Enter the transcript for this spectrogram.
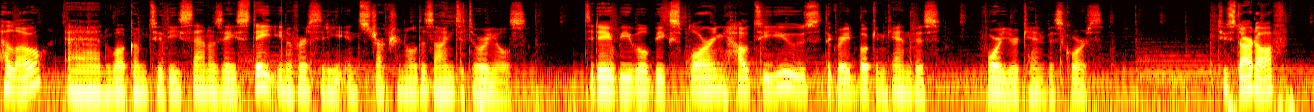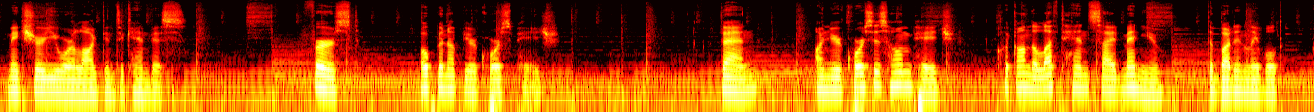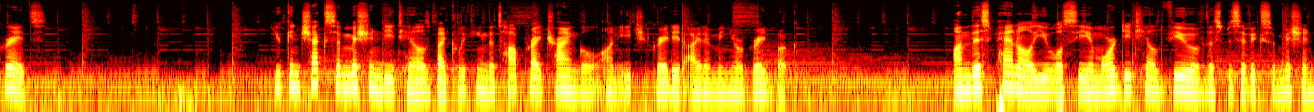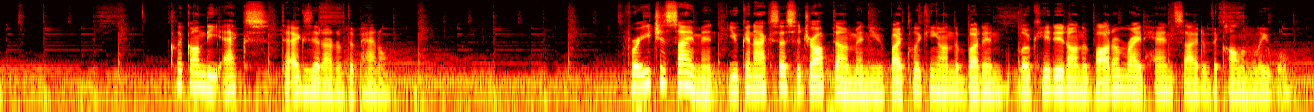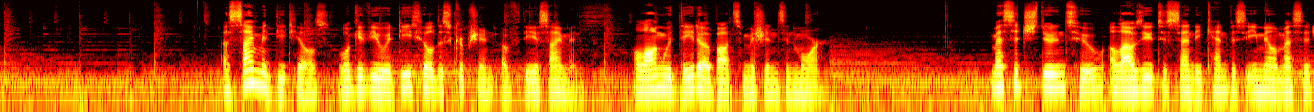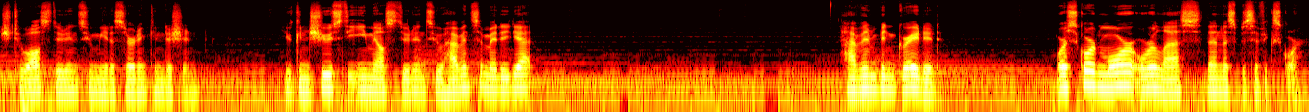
Hello, and welcome to the San Jose State University Instructional Design Tutorials. Today we will be exploring how to use the gradebook in Canvas for your Canvas course. To start off, make sure you are logged into Canvas. First, open up your course page. Then, on your course's homepage, click on the left-hand side menu, the button labeled Grades. You can check submission details by clicking the top right triangle on each graded item in your gradebook. On this panel, you will see a more detailed view of the specific submission. Click on the X to exit out of the panel. For each assignment, you can access a drop-down menu by clicking on the button located on the bottom right-hand side of the column label. Assignment details will give you a detailed description of the assignment along with data about submissions and more. Message Students Who allows you to send a Canvas email message to all students who meet a certain condition. You can choose to email students who haven't submitted yet, haven't been graded, or scored more or less than a specific score.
